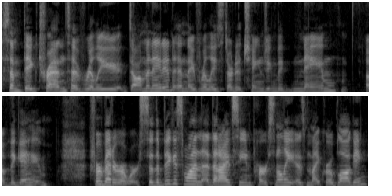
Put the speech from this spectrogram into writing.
some big trends have really dominated and they've really started changing the name of the game for better or worse. So, the biggest one that I've seen personally is microblogging.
